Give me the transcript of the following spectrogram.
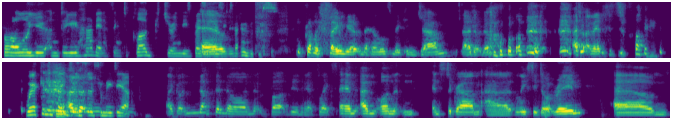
follow you? And do you have anything to plug during these busy, busy Um, times? You'll probably find me out in the hills making jam. I don't know. I don't have anything to plug. Where can they find you I've on got- social media? I got nothing on but the Netflix. Um, I'm on Instagram at Lacey.rain. Um,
